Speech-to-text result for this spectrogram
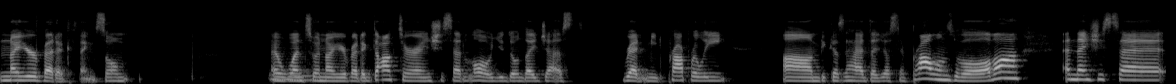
an Ayurvedic thing. So mm-hmm. I went to mm-hmm. an Ayurvedic doctor and she said, Oh, you don't digest red meat properly um, because I had digestive problems, blah, blah, blah, blah. And then she said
